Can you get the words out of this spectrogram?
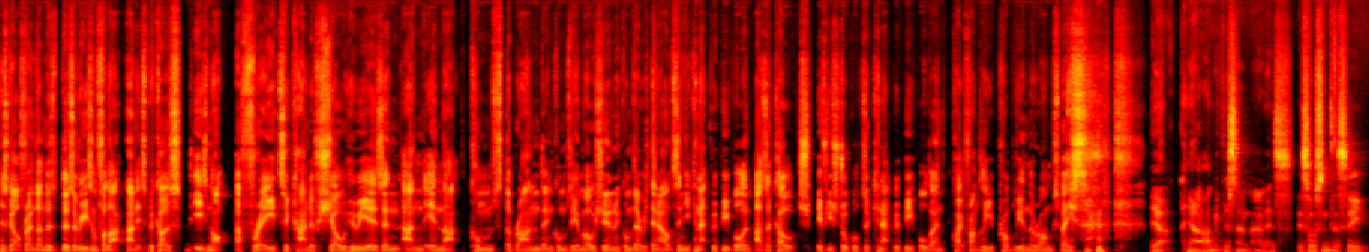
his girlfriend, and there's there's a reason for that. And it's because he's not afraid to kind of show who he is and and in that comes the brand and comes the emotion and comes everything else and you connect with people and as a coach if you struggle to connect with people then quite frankly you're probably in the wrong space yeah yeah 100% and it's it's awesome to see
